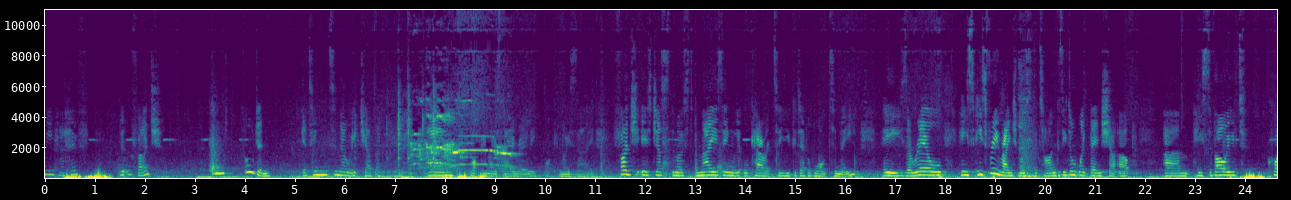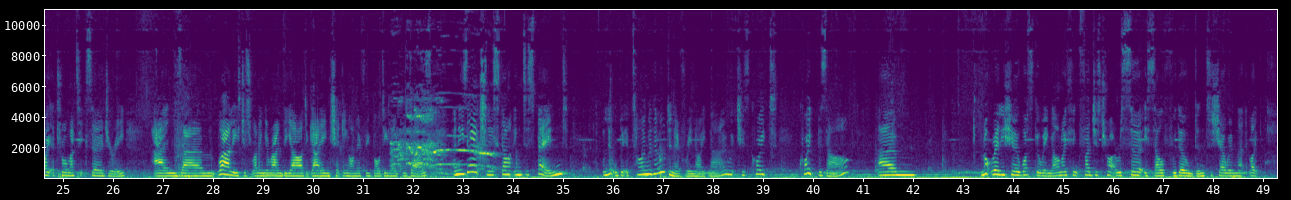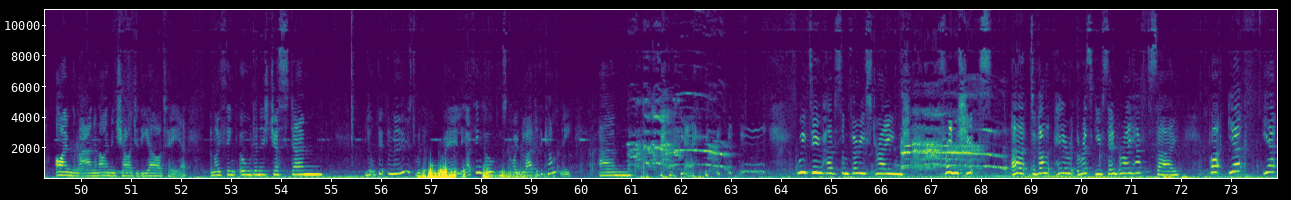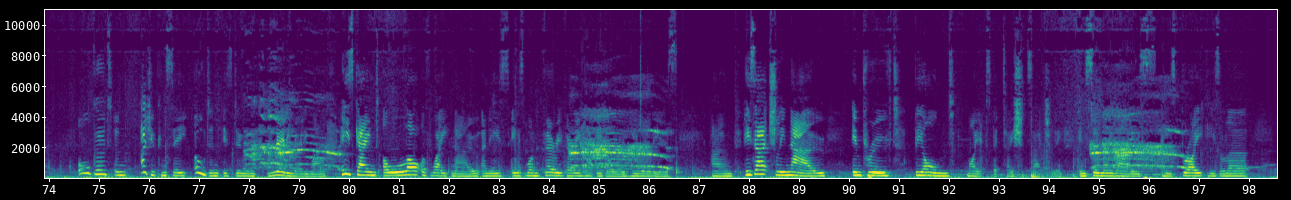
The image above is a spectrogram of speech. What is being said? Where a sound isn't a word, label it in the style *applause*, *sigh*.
have little Fudge and Odin getting to know each other. Um, what can I say really? What can I say? Fudge is just the most amazing little character you could ever want to meet. He's a real, he's, he's free range most of the time because he don't like being shut up. Um, he survived quite a traumatic surgery and um, well he's just running around the yard again checking on everybody like he does and he's actually starting to spend a little bit of time with Odin every night now which is quite quite bizarre. Um, not really sure what's going on. I think Fudge is trying to assert himself with Odin to show him that like I'm the man and I'm in charge of the yard here. And I think Odin is just um, little bit bemused with it all, really. I think Odin's quite glad of the company. Um, *laughs* yeah. *laughs* we do have some very strange friendships uh, develop here at the rescue centre, I have to say. But yeah, yeah, all good and as you can see, Odin is doing really, really well. He's gained a lot of weight now and he's he's one very, very happy boy. He really is. Um, he's actually now improved beyond my expectations actually in so many ways. He's bright, he's alert,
